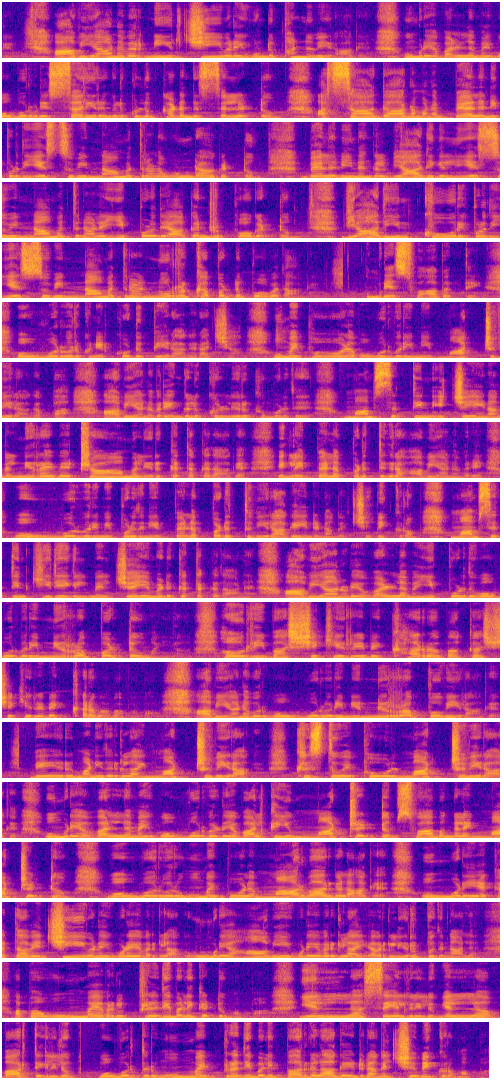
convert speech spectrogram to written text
ஆவியானவர் நீர் ஜீவனை உண்டு பண்ணுவீராக. உங்களுடைய வல்லமை ஒவ்வொருடைய சரீரங்களுக்குள்ளும் கடந்து செல்லட்டும். அசாதாரணமான பலன் இப்பொழுது இயேசுவின் நாமத்தினால உண்டாகட்டும். பலவீனங்கள் வியாதிகள் இயேசுவின் நாமத்தினால இப்பொழுதே அகன்று போகட்டும். வியாதியின் கூர் இப்பொழுது இயேசுவின் நாமத்தினால் நொறுக்கப்பட்டு போவதாக. உம்முடைய சுவாபத்தை ஒவ்வொருவருக்கும் நீர் கொடுப்பீராக ராஜா. உம்மை போல ஒவ்வொருவரையும் நீர் மாற்றுவீராகப்பா. ஆவியானவர் எங்களுக்குள் இருக்கும் பொழுது மாம்சத்தின் இச்சையை நாங்கள் நிறைவேற்றாமல் இருக்கத்தக்கதாக எங்களை பலப்படுத்துகிற ஆவியானவரே ஒவ்வொருவரையும் இப்பொழுது நீர் பலப்படுத்துவீராக என்று நாங்கள் ஜெபிக்கிறோம். மாம்சத்தின் கிரியைகள் மேல் ஜெயம் எடுக்கத்தக்கதான ஆவியானுடைய வல்லமை இப்பொழுது ஒவ்வொருவரையும் நிறப்பட்டும் ஐயா. ஹோரிபா ஷெகிரெபே கரபா ஷெகிரெபே கரபாபா ஆவியானவர் ஒவ்வொருவரையும் நீர் நிரப்புவீராக. வேறு மனிதர்களாய் மாற்றுவீராக. கிறிஸ்துவை போல் மாற்றுவீராக. உம்முடைய வல்லமை ஒவ்வொருவருடைய வாழ்க்கையும் மாற்றட்டும் சுவாபங்களை மாற்றட்டும். ஒவ்வொருவரும் உம்மை போல மாறுவார்களாக. உம்முடைய கத்தாவை ஜீவனை உடையவர்களாக. உம்முடைய ஆவியை உடையவர்களாய் அவர்கள் இருப்பதுனால. அப்பா உம்மை அவர்கள் பிரதிபலிக்கட்டும் அப்பா. எல்லா செயல்களிலும் எல்லா வார்த்தைகளிலும் ஒவ்வொருத்தரும் உம்மை பிரதிபலிப்பார்களாக என்று நாங்கள் ஜெபிக்கிறோம் அப்பா.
